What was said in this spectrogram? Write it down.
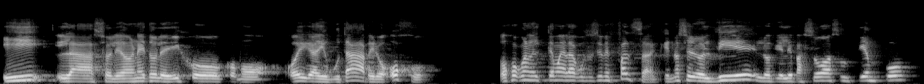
y la Soledad Neto le dijo como, oiga, diputada, pero ojo, ojo con el tema de las acusaciones falsas, que no se le olvide lo que le pasó hace un tiempo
